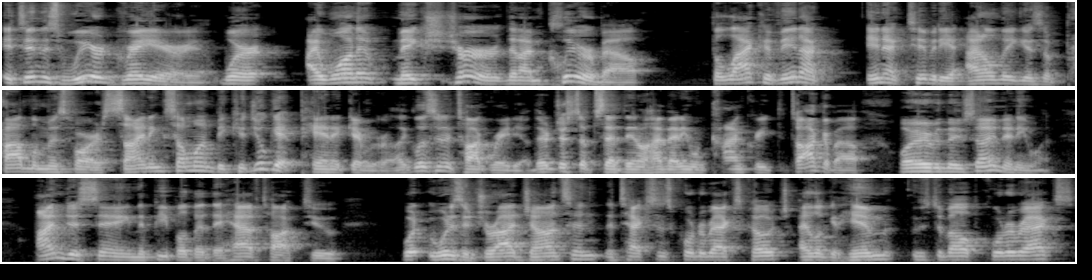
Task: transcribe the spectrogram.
it's in this weird gray area where i want to make sure that i'm clear about the lack of inactivity i don't think is a problem as far as signing someone because you'll get panic everywhere. Like listen to talk radio. They're just upset they don't have anyone concrete to talk about. Why haven't they signed anyone? I'm just saying the people that they have talked to what, what is it Jerrod Johnson the texans quarterbacks coach? I look at him who's developed quarterbacks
